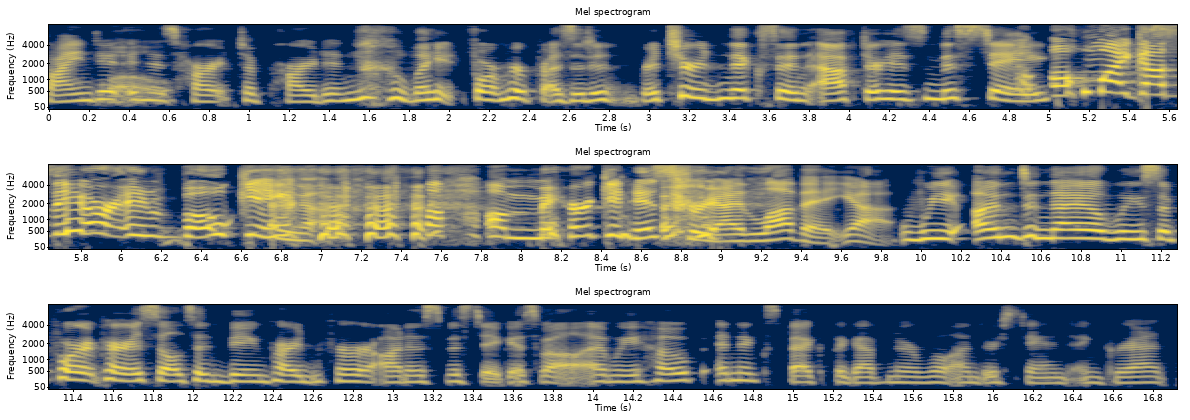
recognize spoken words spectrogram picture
find it in his heart to pardon the late former President Richard Nixon after his mistake, Oh my god, they are invoking American history. I love it. Yeah. we undeniably support Paris Hilton being pardoned for her honest mistake as well. And we hope and expect the governor will understand and grant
